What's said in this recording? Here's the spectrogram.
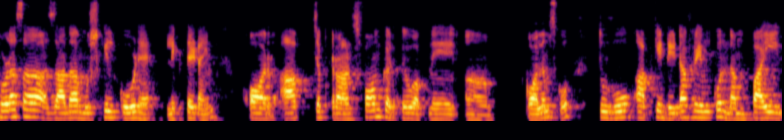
थोड़ा सा ज़्यादा मुश्किल कोड है लिखते टाइम और आप जब ट्रांसफॉर्म करते हो अपने कॉलम्स uh, को तो वो आपके डेटा फ्रेम को नंपाई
